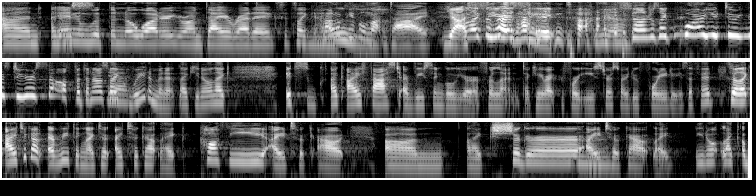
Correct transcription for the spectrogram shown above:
and and, and was- with the no water you're on diuretics it's like how do people not die yeah, I'm like surprised I didn't die So I'm just like, why are you doing this to yourself? But then I was Yeah. like, wait a minute, like you know, like it's like I fast every single year for Lent, okay, right before Easter, so I do 40 days of it. So like I took out everything, like I took out like coffee, I took out um, like sugar, I took out like you know like a,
